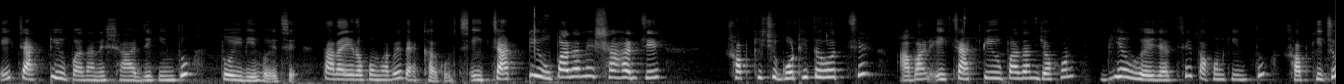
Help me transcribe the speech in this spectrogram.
এই চারটি উপাদানের সাহায্যে কিন্তু তৈরি হয়েছে। তারা এরকমভাবে ব্যাখ্যা করছে। এই চারটি উপাদানের সাহায্যে সব কিছু গঠিত হচ্ছে, আবার এই চারটি উপাদান যখন বিয়ে হয়ে যাচ্ছে, তখন কিন্তু সব কিছু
